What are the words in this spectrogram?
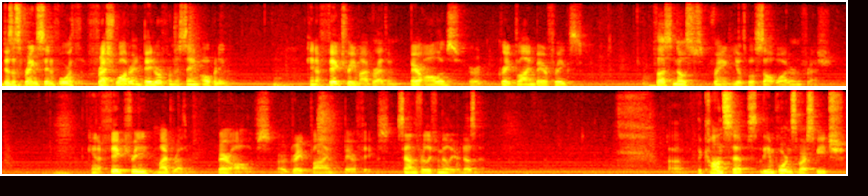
Does a spring send forth fresh water and bitter from the same opening? Can a fig tree, my brethren, bear olives, or a grapevine bear figs? Thus no spring yields both salt water and fresh. Can a fig tree, my brethren, bear olives, or a grapevine bear figs? Sounds really familiar, doesn't it? Uh, the concepts, the importance of our speech,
